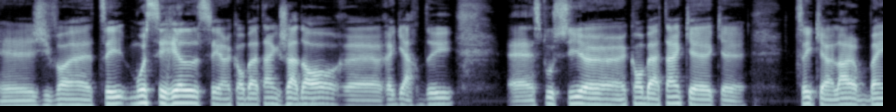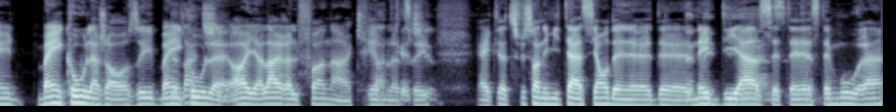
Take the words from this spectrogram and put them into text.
euh, j'y vais. Tu sais, moi Cyril, c'est un combattant que j'adore euh, regarder. Euh, c'est aussi un combattant que, que tu sais qui a l'air bien ben cool à jaser, bien cool. chill. Ah, il a l'air le fun en crime là, tu sais. Avec là, tu vu son imitation de, de, De Nate, Nate Diaz, c'était c'était- mourant.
